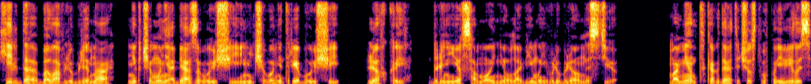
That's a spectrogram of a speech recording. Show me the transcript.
Хильда была влюблена, ни к чему не обязывающей и ничего не требующей, легкой, для нее самой неуловимой влюбленностью. Момент, когда это чувство появилось,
